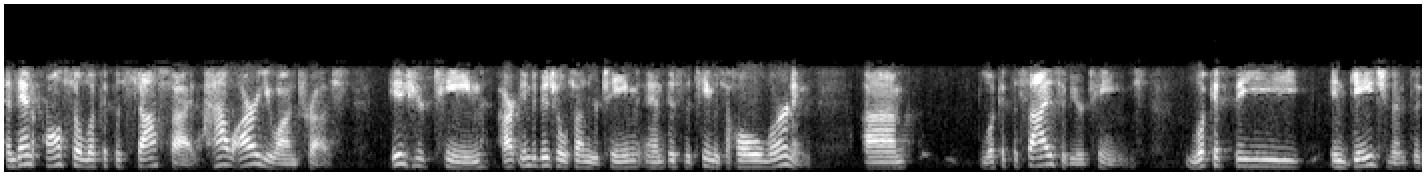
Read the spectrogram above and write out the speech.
And then also look at the soft side. How are you on trust? is your team, are individuals on your team, and is the team as a whole learning? Um, look at the size of your teams. Look at the engagement that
